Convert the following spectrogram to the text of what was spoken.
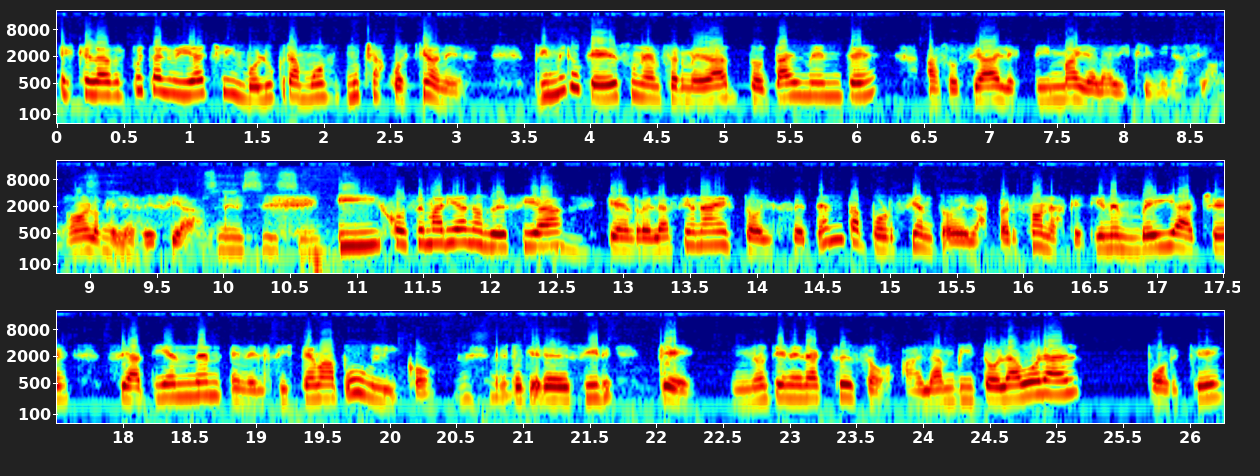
es que la respuesta al VIH involucra muchas cuestiones. Primero que es una enfermedad totalmente asociada al estigma y a la discriminación, ¿no? Lo sí. que les decía antes. Sí, sí, y José María nos decía -huh. que en relación a esto, el 70% de las personas que tienen VIH se atienden en el sistema público. Uh -huh. Esto quiere decir que no tienen acceso al ámbito laboral porque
